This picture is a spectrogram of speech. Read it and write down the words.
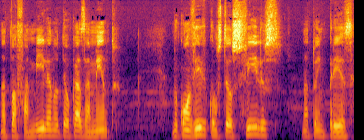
na tua família, no teu casamento, no convívio com os teus filhos, na tua empresa.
